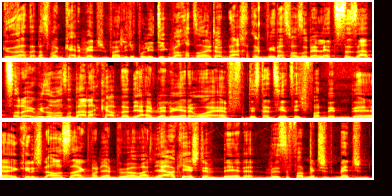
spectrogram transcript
gesagt hat, dass man keine menschenfeindliche Politik machen sollte und nach irgendwie das war so der letzte Satz oder irgendwie sowas und danach kam dann die Einblendung, ja der ORF distanziert sich von den äh, kritischen Aussagen von Jan Böhmermann. Ja, okay, stimmt. Nee, dann müsste von Menschen, Menschen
